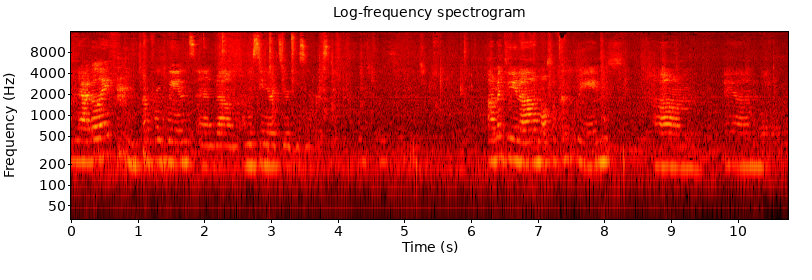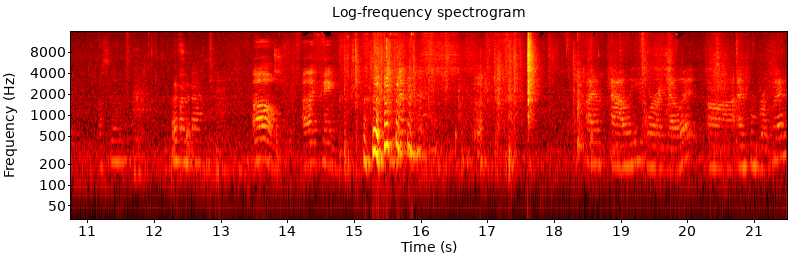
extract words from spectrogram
I'm Natalie. I'm from Queens, and um, I'm a senior at Syracuse University. I'm Adina. I'm also from Queens. Um, and what's the That's Fun it. fact. Oh, I like pink. am Allie, or I yell it. Uh, I'm from Brooklyn.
